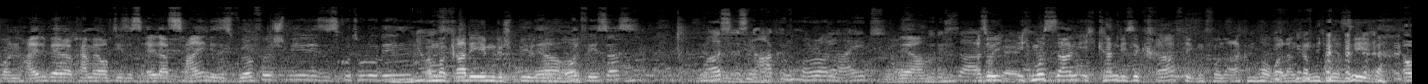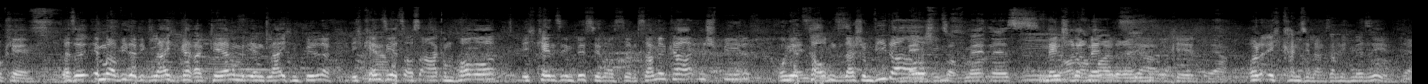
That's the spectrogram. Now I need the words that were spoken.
von Heidelberger kam ja auch dieses Elder Sign, dieses Würfelspiel, dieses Cthulhu-Ding. haben wir gerade eben gespielt. Ja, und wie ist das? Ja, es ist ein Arkham Horror Light, Ja. würde ich sagen. Also ich, ich muss sagen, ich kann diese Grafiken von Arkham Horror langsam nicht mehr sehen. Okay. Also immer wieder die gleichen Charaktere mit ihren gleichen Bildern. Ich kenne sie jetzt aus Arkham Horror, ich kenne sie ein bisschen aus dem Sammelkartenspiel und jetzt Menschen- tauchen sie da schon wieder auf. Mansions of Madness. Menschen auch of Madness, drin. ja, okay. Ja. Und ich kann sie langsam nicht mehr sehen. Ja.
